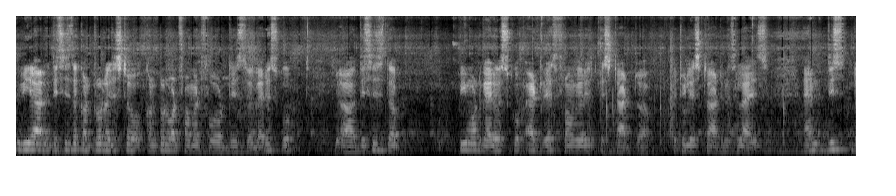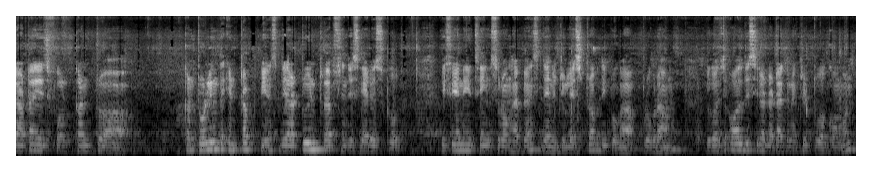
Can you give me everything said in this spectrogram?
we are this is the control register control word format for this uh, gyroscope. Uh, this is the Pmod gyroscope address from where it start uh, it will start initialize. And this data is for control controlling the interrupt pins. There are two interrupts in this gyroscope. If anything wrong happens then it will stop the program program because all the serial data connected to a common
